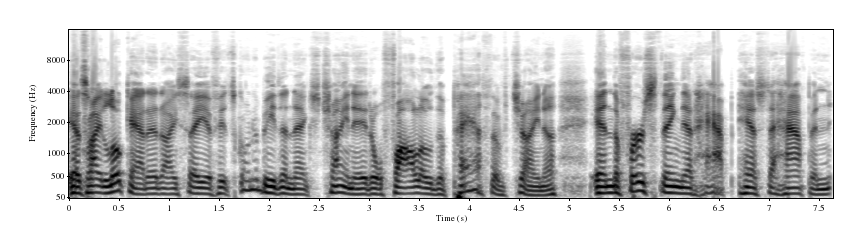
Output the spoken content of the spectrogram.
As I look at it, I say if it's going to be the next China, it'll follow the path of China. And the first thing that hap- has to happen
